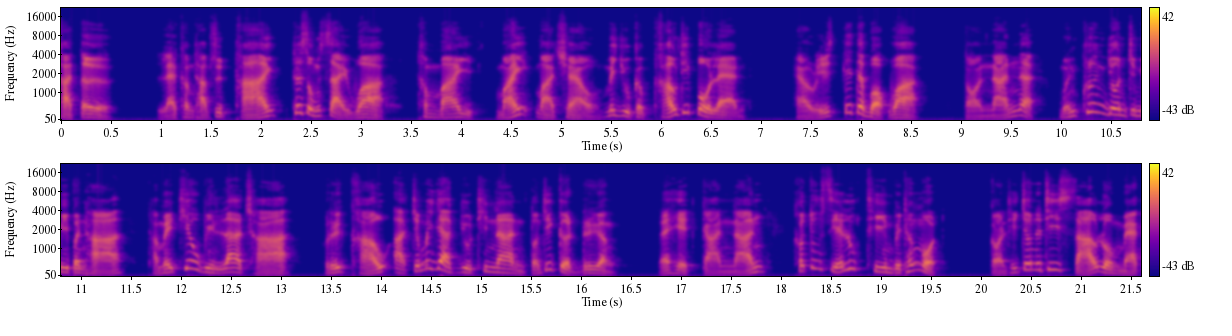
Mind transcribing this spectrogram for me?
คาร์เตอร์ และคำถามสุดท้าย เธอสงสัยว่าทำไมไมค์มาแชลไม่อยู่กับเขาที่โปแลนด์ แฮร์ริสได้แต่บอกว่า ตอนนั้นน่ะเหมือนเครื่องยนต์จะมีปัญหา ทำให้เที่ยวบินล่าช้า หรือเขาอาจจะไม่อยากอยู่ที่นั่นตอนที่เกิดเรื่อง และเหตุการณ์นั้นเขาต้องเสียลูกทีมไปทั้งหมด ก่อนที่เจ้าหน้าที่สาวโลแม็ก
